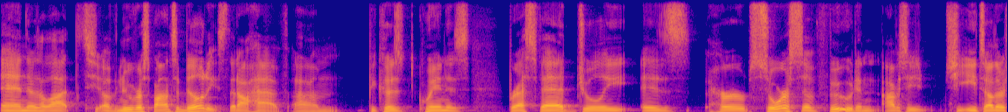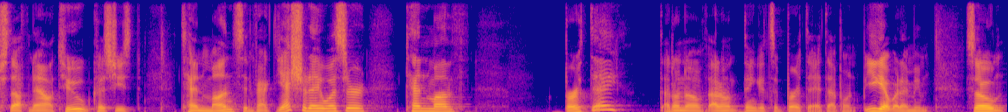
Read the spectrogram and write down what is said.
and there's a lot of new responsibilities that I'll have um, because Quinn is breastfed. Julie is her source of food. And obviously, she eats other stuff now too because she's 10 months. In fact, yesterday was her 10 month birthday. I don't know. I don't think it's a birthday at that point, but you get what I mean. So,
